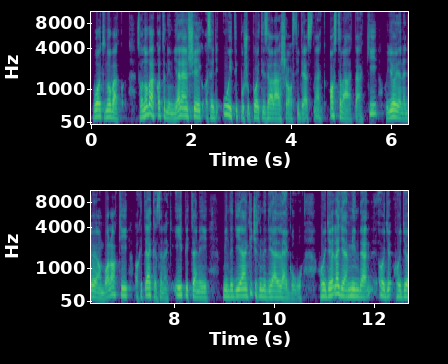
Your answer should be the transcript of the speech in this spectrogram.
volt Novák, szóval Novák Katalin jelenség az egy új típusú politizálása a Fidesznek. Azt találták ki, hogy jöjjön egy olyan valaki, akit elkezdenek építeni, mint egy ilyen, kicsit mint egy ilyen legó. Hogy legyen minden, hogy, hogy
